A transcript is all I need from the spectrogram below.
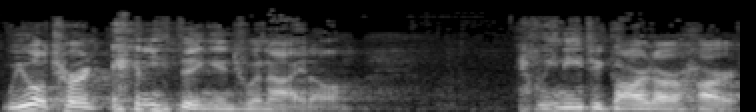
We will turn anything into an idol. And we need to guard our heart.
